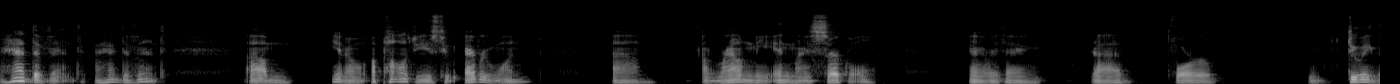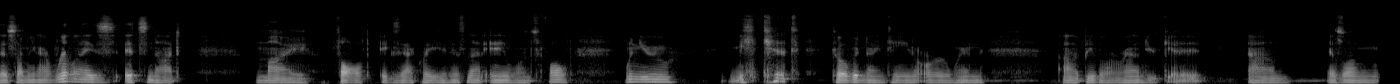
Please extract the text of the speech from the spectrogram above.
I had to vent. I had to vent. Um, you know, apologies to everyone um, around me in my circle and everything uh, for doing this. I mean, I realize it's not my fault exactly, and it's not anyone's fault when you get COVID 19 or when uh, people around you get it. Um, as long,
